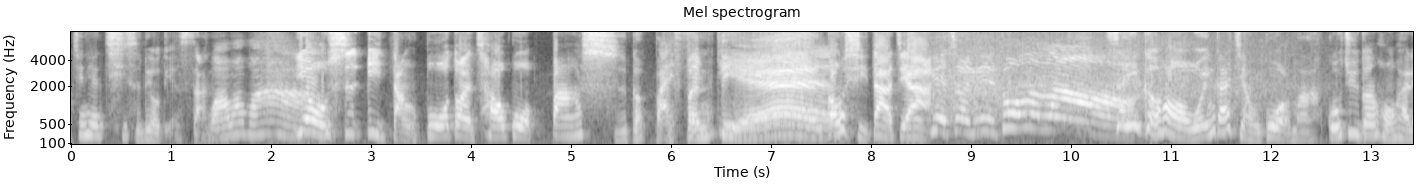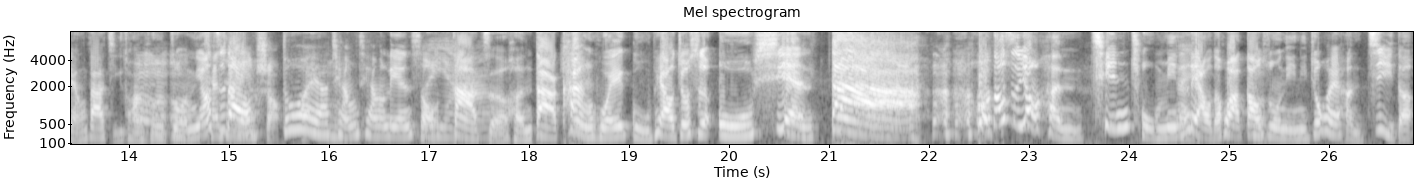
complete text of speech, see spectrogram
今天七十六点三，哇哇哇！又是一档波段超过八十个百分点，恭喜大家！越赚越多了啦。这个吼，我应该讲过了嘛？国巨跟红海两大集团合作，嗯嗯嗯你要知道对啊，强强联手大者恒大，看回股票就是无限大。我都是用很清楚明了的话告诉你，你就会很记得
